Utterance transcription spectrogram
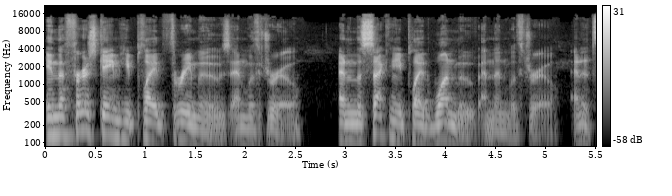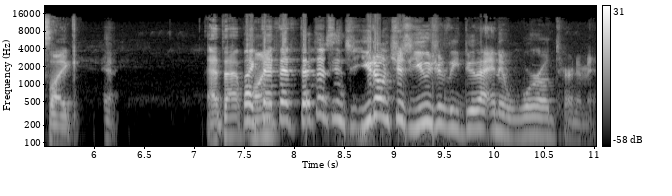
in the first game he played three moves and withdrew, and in the second he played one move and then withdrew, and it's like, Yeah. at that point Like point, that, that that doesn't you don't just usually do that in a world tournament.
